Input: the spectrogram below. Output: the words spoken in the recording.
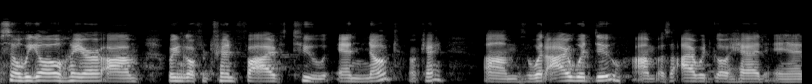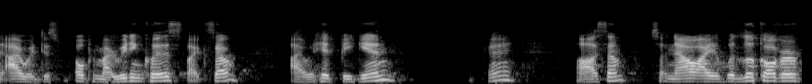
so we go here. Um, we're to go from trend five to end note. Okay. Um, so what I would do um, is I would go ahead and I would just open my reading quiz like so. I would hit begin. Okay, awesome. So now I would look over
